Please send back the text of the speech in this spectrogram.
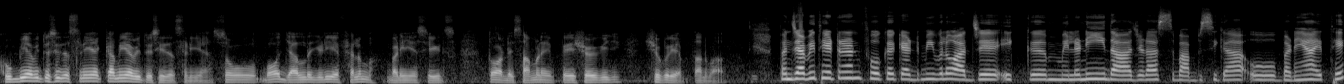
ਖੂਬੀਆਂ ਵੀ ਤੁਸੀਂ ਦੱਸਣੀਆਂ, ਕਮੀਆਂ ਵੀ ਤੁਸੀਂ ਦੱਸਣੀਆਂ। ਸੋ ਬਹੁਤ ਜਲਦ ਜਿਹੜੀ ਇਹ ਫਿਲਮ ਬਣੀ ਹੈ ਸੀਡਸ ਤੁਹਾਡੇ ਸਾਹਮਣੇ ਪੇਸ਼ ਹੋਏਗੀ ਜੀ। ਸ਼ੁਕਰੀਆ, ਧੰਨਵਾਦ। Punjabi theatre and folk academy ਵੱਲੋਂ ਅੱਜ ਇੱਕ ਮਿਲਣੀ ਦਾ ਜਿਹੜਾ ਸਬੱਬ ਸੀਗਾ, ਉਹ ਬਣਿਆ ਇੱਥੇ।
